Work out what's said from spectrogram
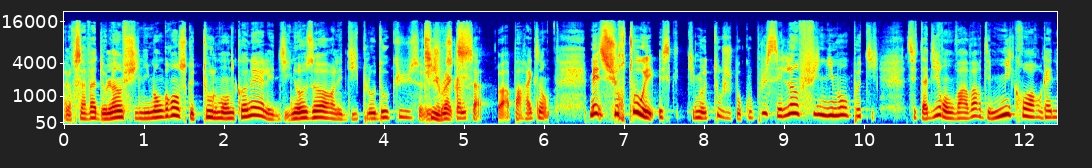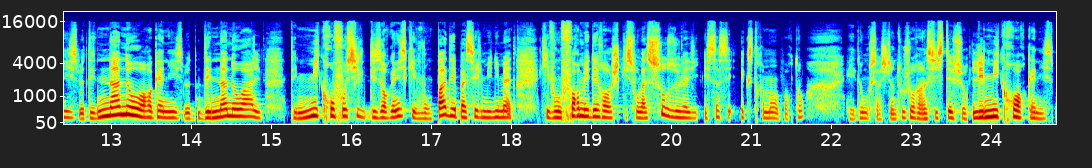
Alors ça va de l'infiniment grand, ce que tout le monde connaît, les dinosaures, les diplodocus, les choses comme ça, ah, par exemple. Mais surtout, et ce qui me touche beaucoup plus, c'est l'infiniment petit. C'est-à-dire on va avoir des micro-organismes, des nano-organismes, des nanoalgues, des microfossiles, des organismes qui ne vont pas dépasser le millimètre, qui vont former des roches, qui sont la source de la vie. Et ça, c'est extrêmement important. Et donc ça, je tiens toujours à insister sur les micro-organismes.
